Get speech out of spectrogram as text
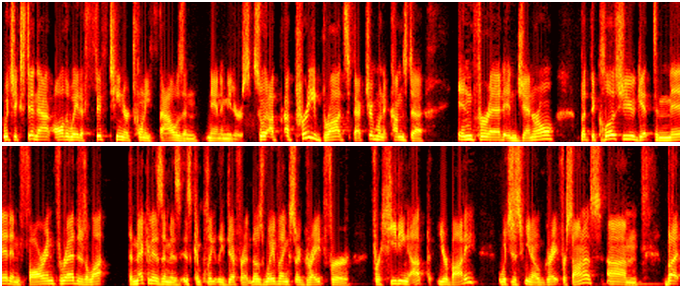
which extend out all the way to 15 or 20,000 nanometers. So a, a pretty broad spectrum when it comes to infrared in general. But the closer you get to mid and far infrared, there's a lot. The mechanism is is completely different. Those wavelengths are great for for heating up your body which is you know great for saunas. Um, but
